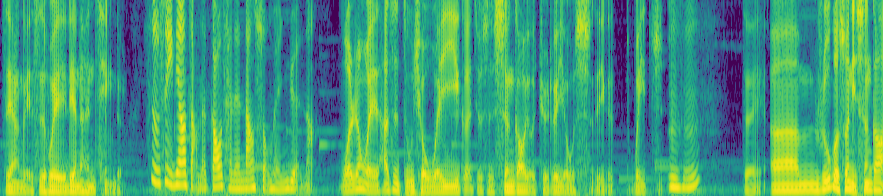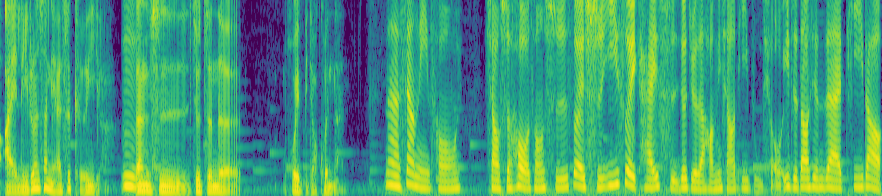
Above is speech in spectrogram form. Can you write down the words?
这两个也是会练得很勤的。是不是一定要长得高才能当守门员呢、啊？我认为他是足球唯一一个就是身高有绝对优势的一个位置。嗯哼。对，嗯，如果说你身高矮，理论上你还是可以啦，嗯，但是就真的会比较困难。那像你从小时候，从十岁、十一岁开始就觉得好，你想要踢足球，一直到现在踢到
